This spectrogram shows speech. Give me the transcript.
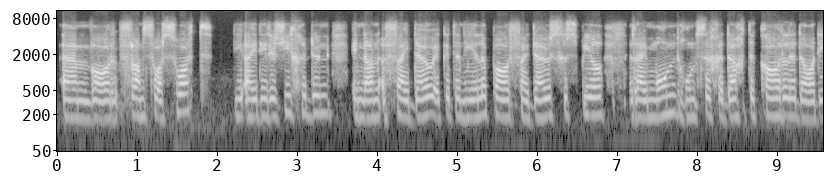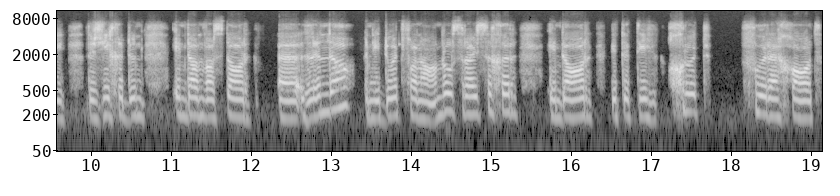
ehm um, waar François Swart die uit die regie gedoen en dan 'n Feidou. Ek het 'n hele paar Feidous gespeel. Raymond Honse gedagte Karel het daardie regie gedoen en dan was daar uh Linda in die dood van 'n handelsreisiger en daar het ek die groot voorreg gehad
